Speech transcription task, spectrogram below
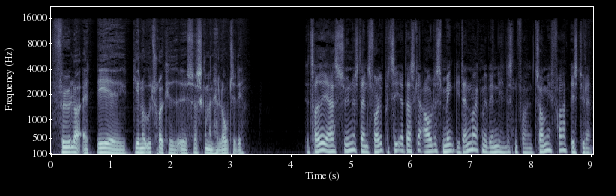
føler, at det øh, giver noget utryghed, øh, så skal man have lov til det. Det tredje er, synes Dansk Folkeparti, at der skal afles mink i Danmark med venlig hilsen fra Tommy fra Vestjylland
